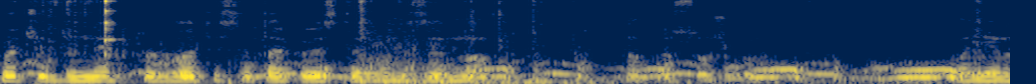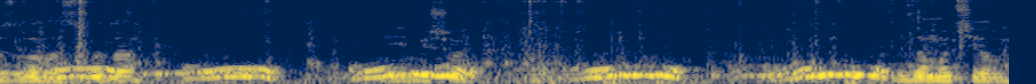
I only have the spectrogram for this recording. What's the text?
Хочуть до них прорватися. Так, виставив зерно на просушку. Мені розлилась вода. І мішок замочили.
